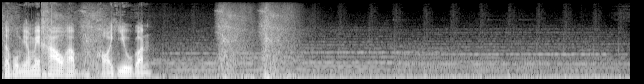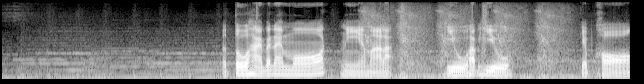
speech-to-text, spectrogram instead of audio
แต่ผมยังไม่เข้าครับ ขอฮิวก่อน ศัตรูหายไปไหนหมดนี่มาละฮิวครับฮิวเก็บของ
